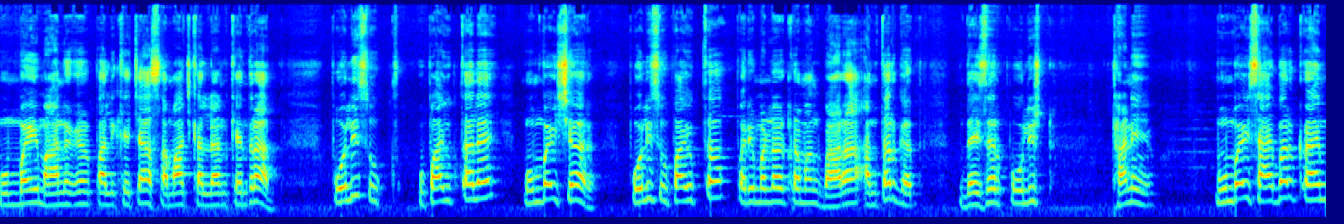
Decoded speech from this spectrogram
मुंबई महानगरपालिकेच्या समाज कल्याण केंद्रात पोलीस उप उपायुक्तालय मुंबई शहर पोलीस उपायुक्त परिमंडळ क्रमांक बारा अंतर्गत दहिसर पोलीस ठाणे मुंबई सायबर क्राईम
